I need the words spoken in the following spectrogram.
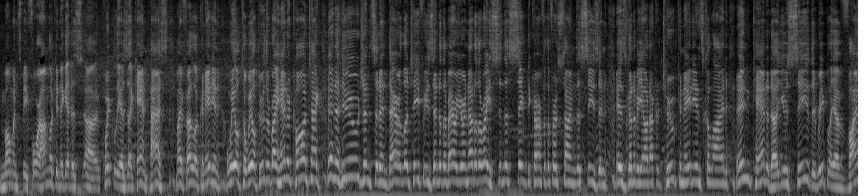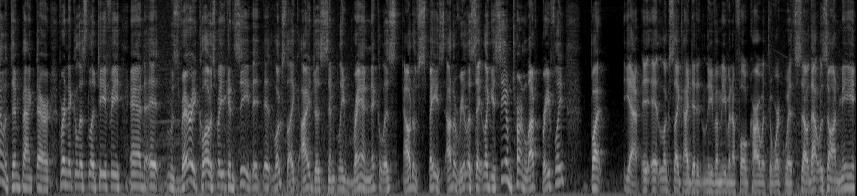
moments before. I'm looking to get as uh, quickly as I can past my fellow Canadian wheel to wheel through the right-handed contact in a huge incident there. Latifi's into the barrier and out of the race in the safety car for the first time this season is going to be out after two Canadians collide in Canada. You see the replay of violent impact there for Nicholas Latifi and it was very close but you can see it, it looks like I just simply ran Nicholas out of space, out of real estate. Like you see him turn left briefly but yeah, it, it, looks like I didn't leave him even a full car with to work with. So that was on me.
